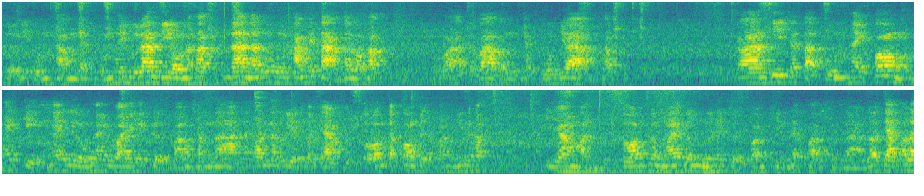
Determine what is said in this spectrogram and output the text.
ส่วนที่ผมทำเนี่ยผมให้ดูด้านเดียวนะครับ ด้านนั้นก็คงทำไม่ต่างกันหรอกครับ เพราะว่าแต่ว่ามันจะโพสต์ยากนะครับ การที่จะตัดผมให้คล่องให้เก่งให้เร็วให้ไวให้เกิดความชำนาญนะครับ นักเรียนพยายามฝึกซ้อมตะกล้องพยายามแบบนี้นะครับพยายามหมั่นฝึกซ้อมเครื่องไม้เครื่องมือให้เกิดความชินและความชำนาญเราจับอะไร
